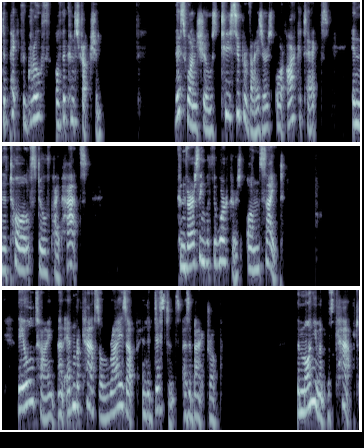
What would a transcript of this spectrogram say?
depict the growth of the construction. This one shows two supervisors or architects in the tall stovepipe hats conversing with the workers on site. The Old Town and Edinburgh Castle rise up in the distance as a backdrop. the monument was capped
